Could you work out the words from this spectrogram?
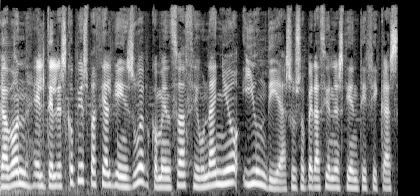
Gabón, el telescopio espacial James Webb comenzó hace un año y un día sus operaciones científicas.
